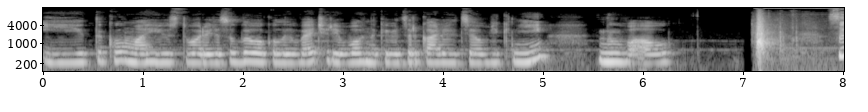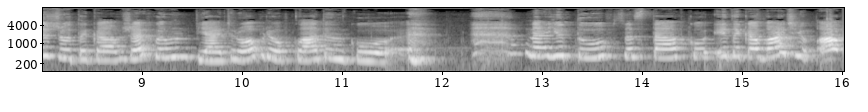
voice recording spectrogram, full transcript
І таку магію створюють, особливо коли ввечері вогники відзеркалюються у вікні. Ну вау! Сиджу така, вже хвилин 5 роблю обкладинку на YouTube заставку. І така бачу, оп!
